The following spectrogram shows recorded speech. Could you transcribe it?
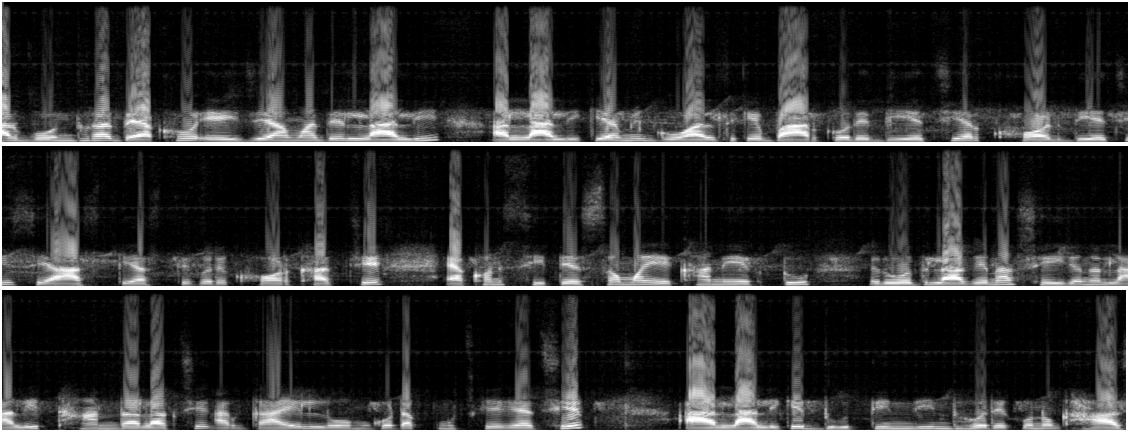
আর বন্ধুরা দেখো, এই যে আমাদের লালি, আর লালিকে আমি গোয়াল থেকে বার করে দিয়েছি আর খড় দিয়েছি। সে আস্তে আস্তে করে খড় খাচ্ছে। এখন শীতের সময় এখানে একটু রোদ লাগে না, সেই জন্য লালির ঠান্ডা লাগছে আর গায়ের লোম গোটা কুঁচকে গেছে। আর লালিকে দু, তিন দিন ধরে কোনো ঘাস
